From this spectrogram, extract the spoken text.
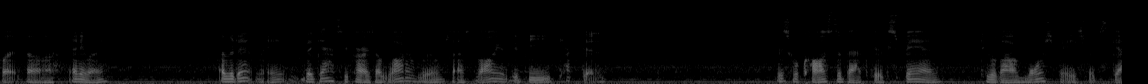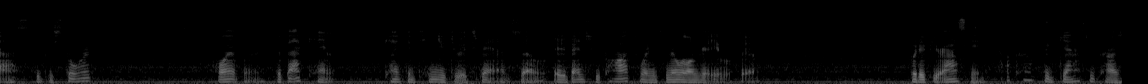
But uh, anyway, evidently, the gas requires a lot of room slash volume to be kept in. This will cause the bag to expand to allow more space for this gas to be stored. However, the bag can't, can't continue to expand, so it eventually pops when it's no longer able to. But if you're asking, how come the gas requires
